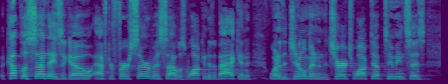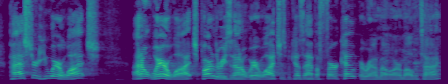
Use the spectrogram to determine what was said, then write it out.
a couple of Sundays ago, after first service, I was walking to the back, and one of the gentlemen in the church walked up to me and says, Pastor, do you wear a watch? I don't wear a watch. Part of the reason I don't wear a watch is because I have a fur coat around my arm all the time.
